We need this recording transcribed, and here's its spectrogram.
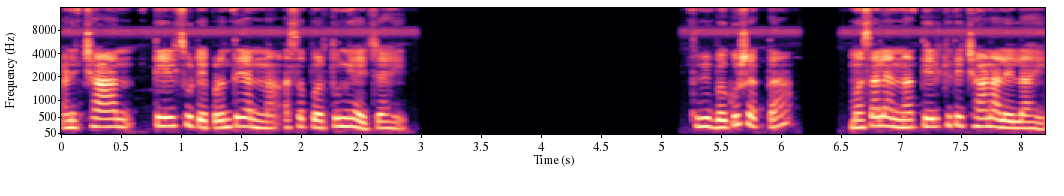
आणि छान तेल सुटेपर्यंत यांना असं परतून घ्यायचे आहे. तुम्ही बघू शकता मसाल्यांना तेल किती छान आलेलं आहे.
